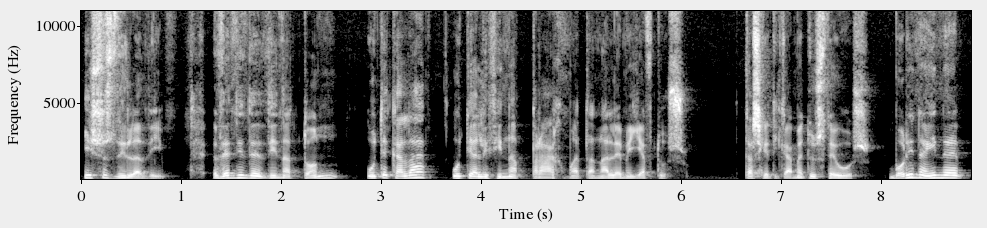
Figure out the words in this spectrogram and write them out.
Ίσως δηλαδή δεν είναι δυνατόν ούτε καλά ούτε αληθινά πράγματα να λέμε για αυτούς. Τα σχετικά με τους θεούς μπορεί να είναι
